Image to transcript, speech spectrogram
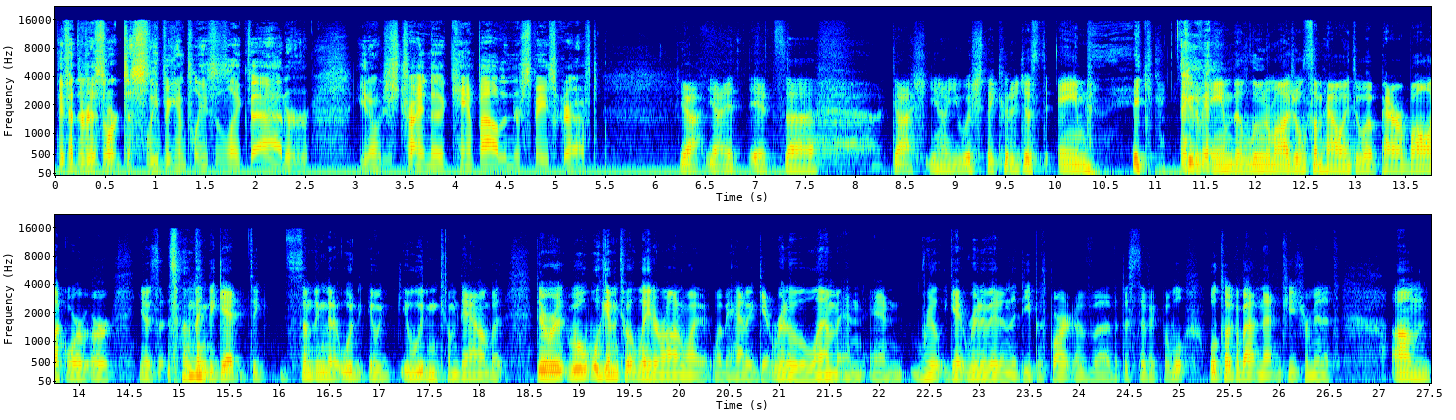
they've had to resort to sleeping in places like that or you know just trying to camp out in their spacecraft Yeah, yeah. It, it's uh, gosh, you know, you wish they could have just aimed, could have aimed the lunar module somehow into a parabolic or, or you know, something to get to something that it would it would it wouldn't come down. But there were we'll, we'll get into it later on why why they had to get rid of the lem and and really get rid of it in the deepest part of uh, the Pacific. But we'll we'll talk about in that in future minutes. Um,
